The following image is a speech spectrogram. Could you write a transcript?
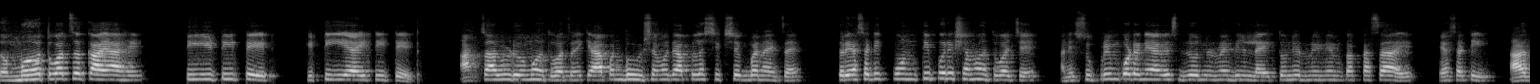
तर महत्वाचं काय आहे? टीईटी टेट की टी आय टी टेट. आजचा व्हिडिओ महत्त्वाचा आहे की आपण भविष्यामध्ये आपल्याला शिक्षक बनायचं आहे. तर यासाठी कोणती परीक्षा महत्वाची आहे? आणि सुप्रीम कोर्टाने यावेळेस जो निर्णय दिलेला आहे तो निर्णय नेमका कसा आहे? यासाठी आज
